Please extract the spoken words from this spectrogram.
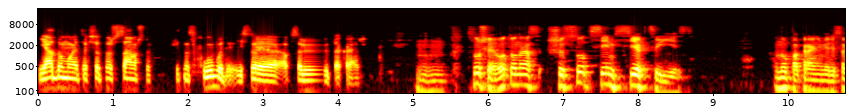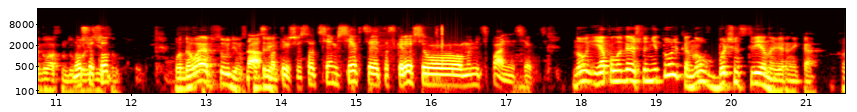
я думаю, это все то же самое, что фитнес-клубы, история абсолютно такая же. Угу. Слушай, вот у нас 607 секций есть. Ну, по крайней мере, согласно ну, 600... Вот давай обсудим. Да, смотри. смотри, 607 секций это, скорее всего, муниципальные секции. Ну, я полагаю, что не только, но в большинстве наверняка. Э,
